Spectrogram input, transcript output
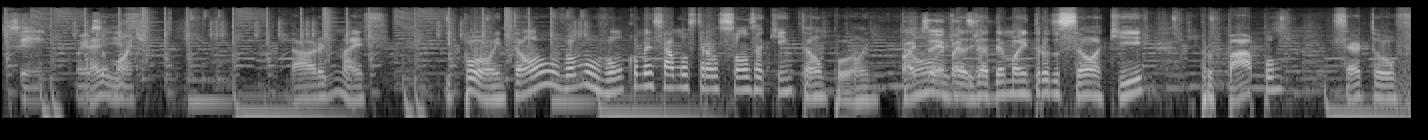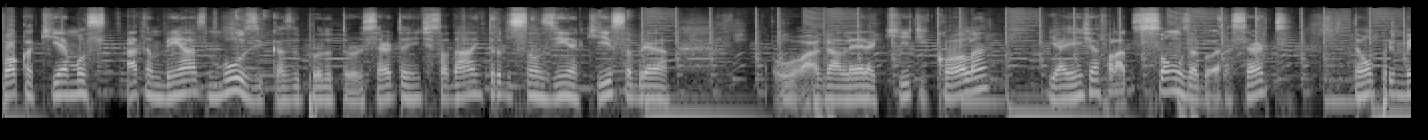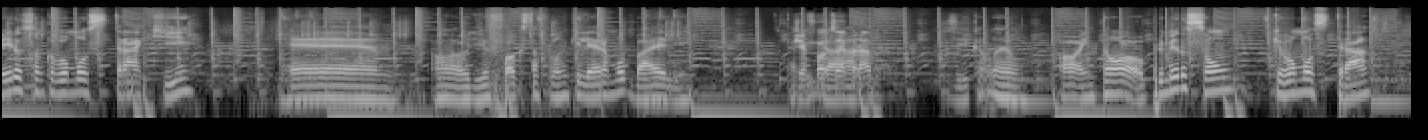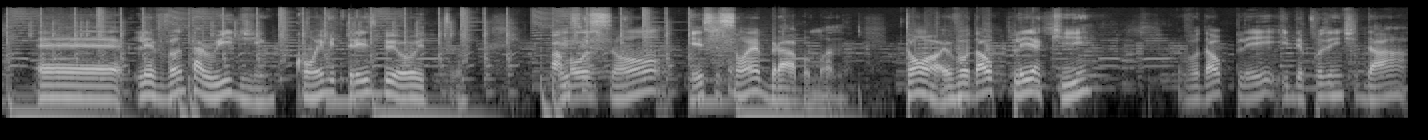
Sim, conheço é um isso. monte. Da hora demais. E, pô, então vamos, vamos começar a mostrar os sons aqui, então, pô. Então, pode ser, pode já, ser. já deu uma introdução aqui pro papo, certo? O foco aqui é mostrar também as músicas do produtor, certo? A gente só dá uma introduçãozinha aqui sobre a, a galera aqui que cola. E aí a gente vai falar dos sons agora, certo? Então o primeiro som que eu vou mostrar aqui é. Ó, o G Fox tá falando que ele era mobile. Tá Fox é brabo. Zica mesmo. Ó, então ó, o primeiro som que eu vou mostrar é Levanta Reading com M3B8. Famoso. Esse som, esse som é brabo, mano. Então, ó, eu vou dar o play aqui. Eu vou dar o play e depois a gente dá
